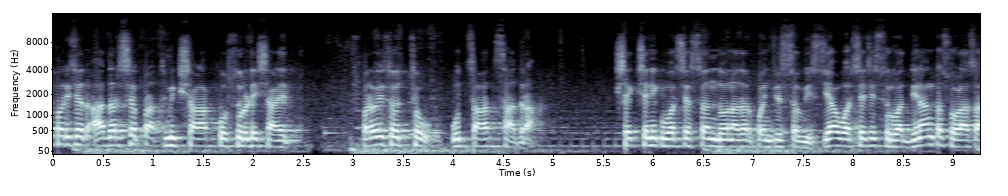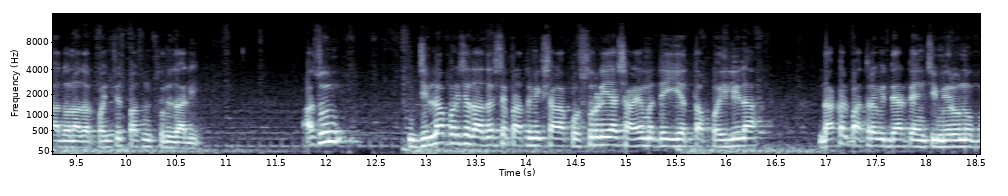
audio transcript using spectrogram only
परिषद आदर्श प्राथमिक शाळा कोसुर्डे शाळेत प्रवेशोत्सव उत्साहात साजरा. शैक्षणिक वर्ष सन दोन हजार पंचवीस सव्वीस. या वर्षाची सुरुवात दिनांक सोळा सहा दोन हजार पंचवीसपासून सुरू झाली. असून जिल्हा परिषद आदर्श प्राथमिक शाळा कोसुर्डे या शाळेमध्ये इयत्ता पहिलीला दाखलपात्र विद्यार्थ्यांची मिरवणूक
